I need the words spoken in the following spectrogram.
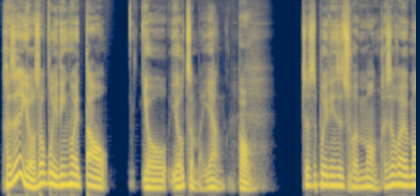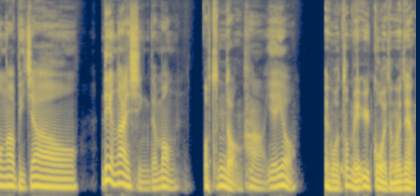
可是有时候不一定会到有有怎么样哦，就是不一定是春梦，可是会梦到比较恋爱型的梦哦，真的哦，哈，也有，哎、欸，我都没遇过，怎么会这样？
